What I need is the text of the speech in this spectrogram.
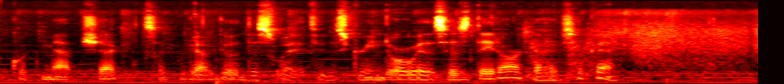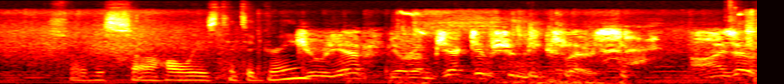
A quick map check. Looks like we gotta go this way through this green doorway that says Data Archives. Okay. So this uh, hallway is tinted green. Julia, your objective should be close. Eyes open.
